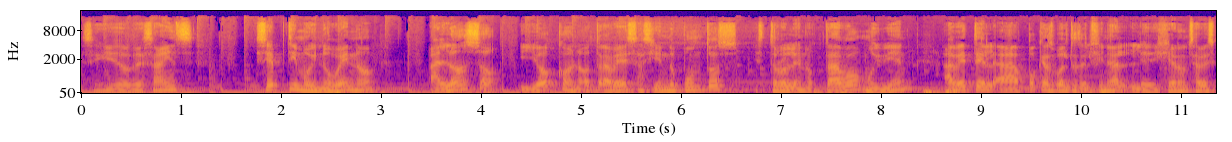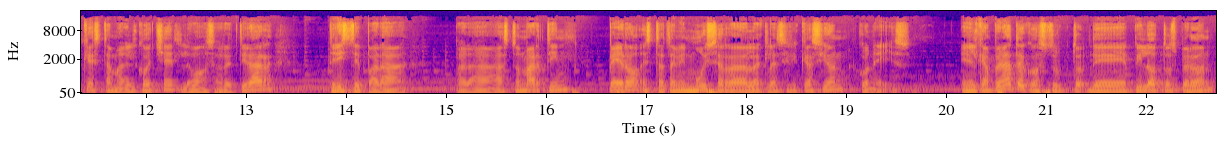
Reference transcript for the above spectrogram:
seguido de Sainz. Séptimo y noveno, Alonso y Ocon otra vez haciendo puntos. Stroll en octavo, muy bien. A Vettel a pocas vueltas del final le dijeron, ¿sabes qué? Está mal el coche, lo vamos a retirar. Triste para, para Aston Martin, pero está también muy cerrada la clasificación con ellos. En el campeonato de, de pilotos, perdón,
